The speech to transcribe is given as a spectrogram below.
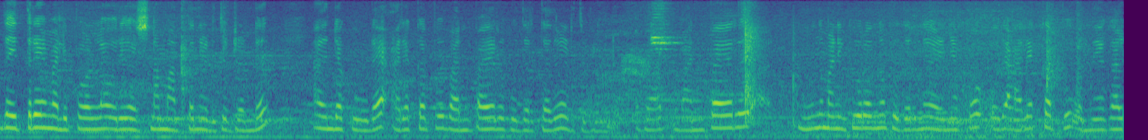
ഇത് ഇത്രയും വലിപ്പമുള്ള ഒരു കഷ്ണം മത്തൻ എടുത്തിട്ടുണ്ട്. അതിന്റെ കൂടെ അരക്കപ്പ് വൻപയർ കുതിർത്തതും എടുത്തിട്ടുണ്ട്. അപ്പോൾ വൻപയർ മൂന്ന് മണിക്കൂറൊന്ന് കുതിർന്ന് കഴിഞ്ഞപ്പോൾ ഒരു അരക്കപ്പ് ഒന്നേകാൽ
